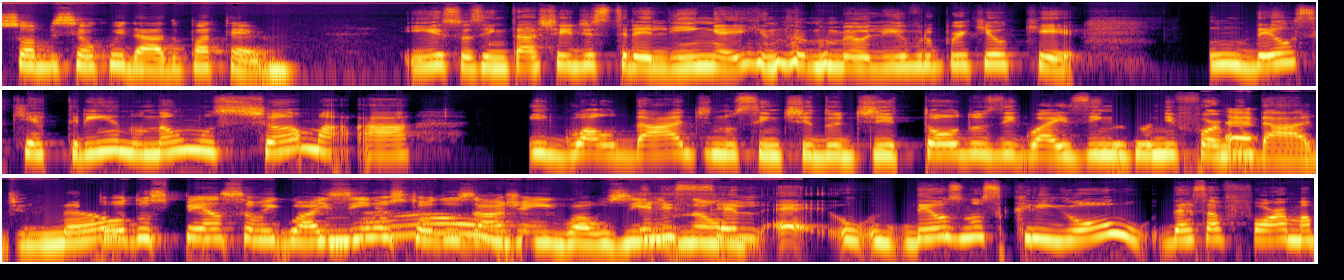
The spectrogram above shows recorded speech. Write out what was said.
sob seu cuidado paterno. Isso, assim, tá cheio de estrelinha aí no, meu livro, porque o quê? Um Deus que é trino não nos chama a igualdade no sentido de todos iguaizinhos, uniformidade. É, não. Todos pensam iguaizinhos, não. todos agem igualzinho. Ele não. Se, é, Deus nos criou dessa forma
